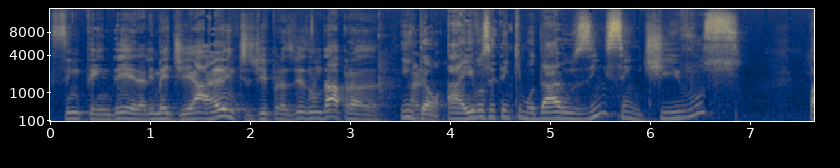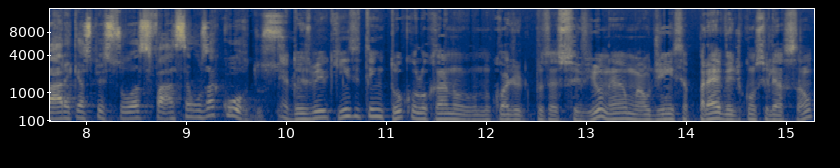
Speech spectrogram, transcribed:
se entender, ali, mediar antes de ir para as vezes? Não dá para. Então, aí você tem que mudar os incentivos para que as pessoas façam os acordos. É, 2015 tentou colocar no, no Código de Processo Civil, né, uma audiência prévia de conciliação.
